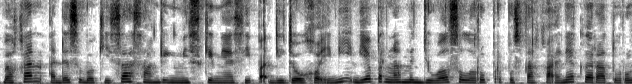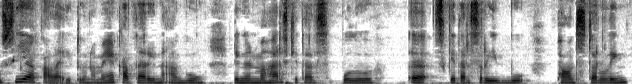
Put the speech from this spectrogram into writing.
Bahkan ada sebuah kisah saking miskinnya si Pak Di Joko ini dia pernah menjual seluruh perpustakaannya ke Ratu Rusia kala itu namanya Katarina Agung dengan mahar sekitar 10 eh, sekitar 1000 pound sterling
